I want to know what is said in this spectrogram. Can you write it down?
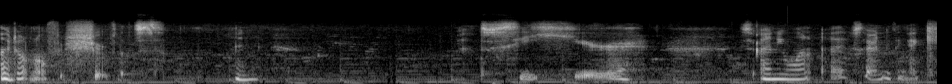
I don't know for sure if that's in. Let's see here. Is there anyone? Is there anything I can?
